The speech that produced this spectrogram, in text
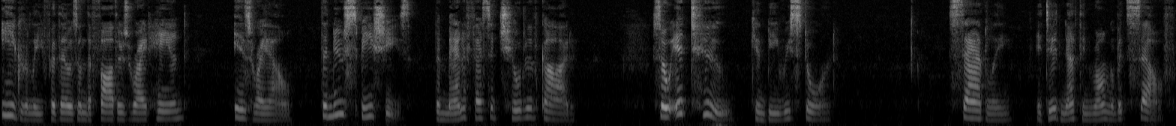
eagerly for those on the Father's right hand, Israel, the new species, the manifested children of God, so it too can be restored. Sadly, it did nothing wrong of itself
